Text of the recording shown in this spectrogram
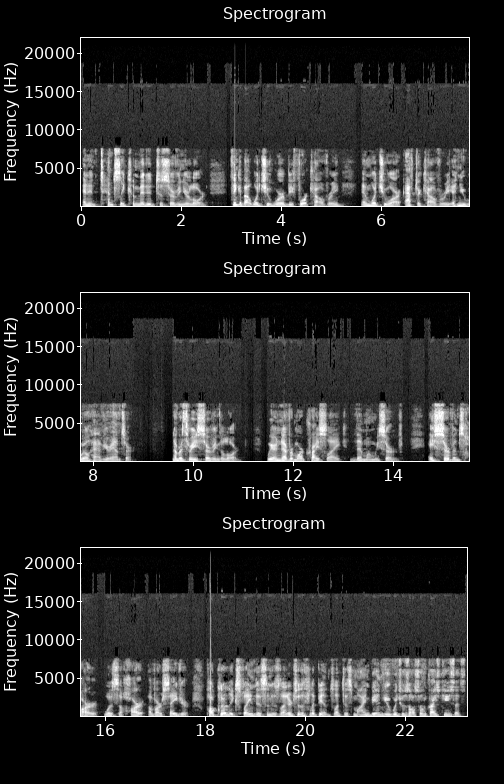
and intensely committed to serving your Lord? Think about what you were before Calvary and what you are after Calvary, and you will have your answer. Number three, serving the Lord. We are never more Christ like than when we serve. A servant's heart was the heart of our Savior. Paul clearly explained this in his letter to the Philippians. Let this mind be in you, which was also in Christ Jesus,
